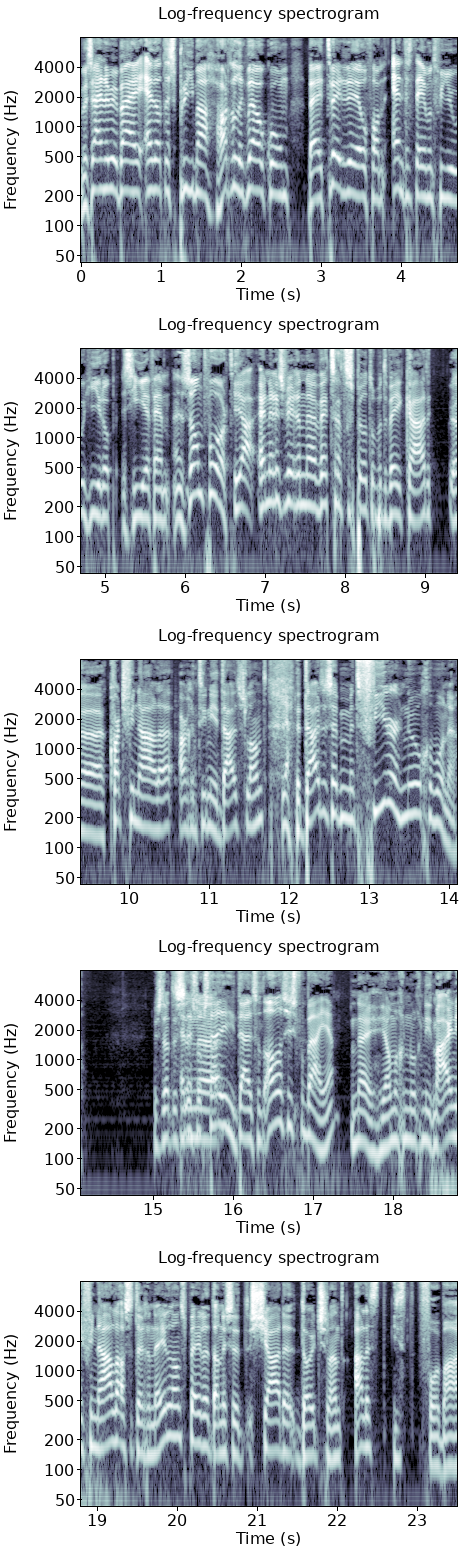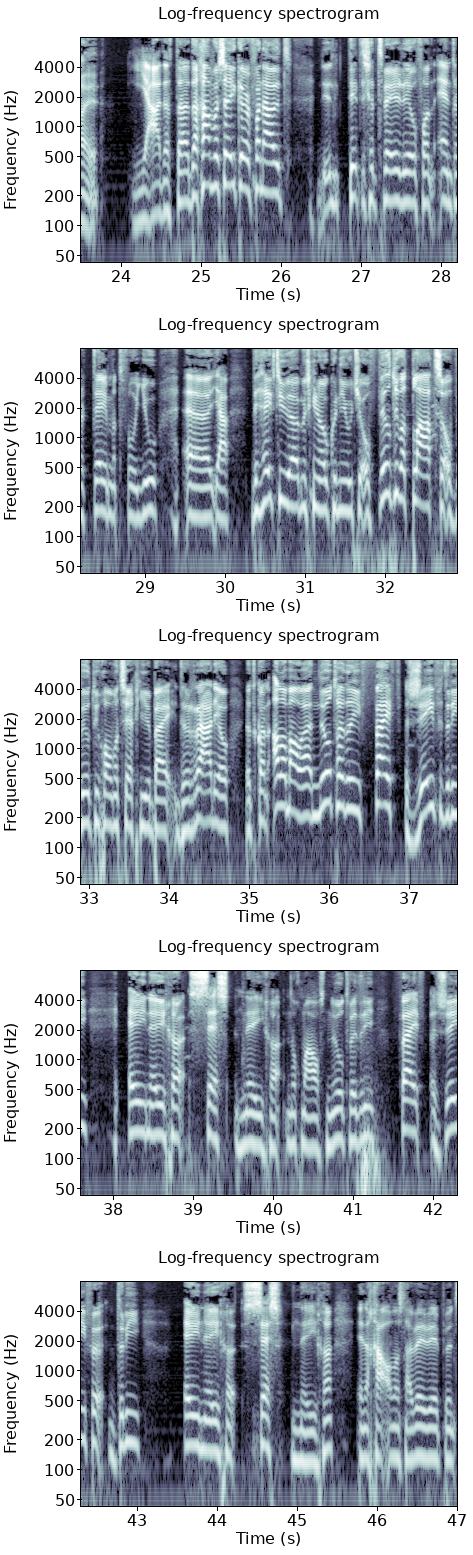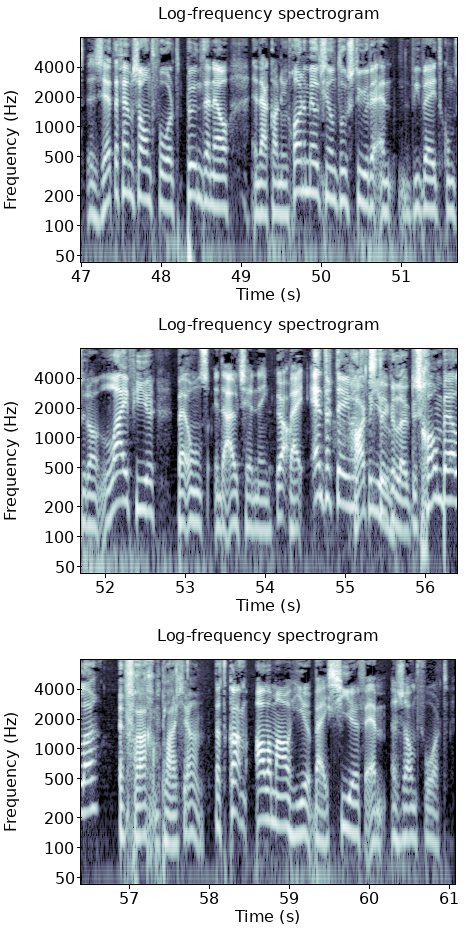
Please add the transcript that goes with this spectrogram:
We zijn er weer bij en dat is prima. Hartelijk welkom bij het tweede deel van Entertainment for You hier op ZFM Zandvoort. Ja, en er is weer een eh, wedstrijd gespeeld op het WK. De eh, kwartfinale Argentinië-Duitsland. Ja. De Duitsers hebben met 4-0 gewonnen. Dus dat is Het is een... nog eh, steeds niet Duitsland, alles is voorbij hè? nee, jammer genoeg niet. Maar in de finale, als ze tegen Nederland spelen, dan is het Schade Duitsland. Alles is voorbij. Ja, dat, eh, daar gaan we zeker vanuit. Dit is het tweede deel van Entertainment for You. Eh, ja, heeft u eh, misschien ook een nieuwtje? Of wilt u wat plaatsen? Of wilt u gewoon wat zeggen hier bij de radio? Dat kan allemaal, hè. 023 573 1969. Nogmaals, 023 573 1969. En dan ga anders naar www.zfmzandvoort.nl En daar kan u gewoon een mailtje naartoe sturen. En wie weet komt u dan live hier bij ons in de uitzending. Ja. Bij Entertainment Hartstikke leuk. Dus gewoon bellen en vraag een plaatje aan. Dat kan allemaal hier bij CFM Zandvoort.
